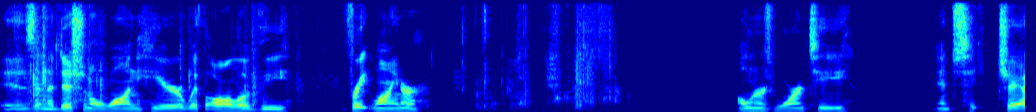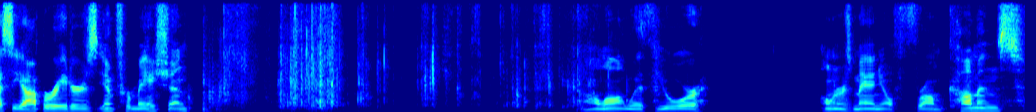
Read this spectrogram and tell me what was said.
is an additional one here with all of the Freightliner, owner's warranty, and ch chassis operator's information, along with your owner's manual from Cummins.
